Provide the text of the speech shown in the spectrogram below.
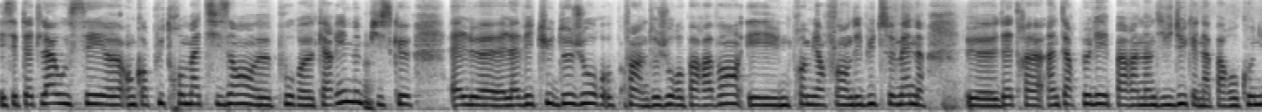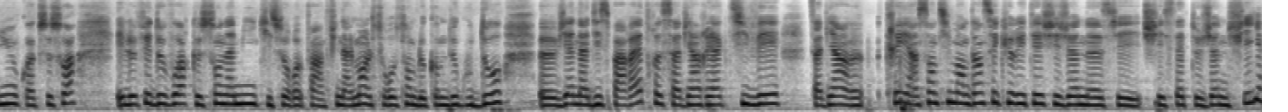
et c'est peut-être là où c'est euh, encore plus traumatisant pour Karine, mmh. puisque elle, elle a vécu deux jours, enfin deux jours auparavant, et une première fois en début de semaine d'être interpellée par un individu qu'elle n'a pas reconnu ou quoi que ce soit, et le fait de voir que son amie, qui se, enfin finalement, elle se ressemble comme deux gouttes d'eau, viennent à disparaître, ça vient réactiver, ça vient créer un sentiment d'insécurité chez jeune, chez, chez cette jeune fille,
